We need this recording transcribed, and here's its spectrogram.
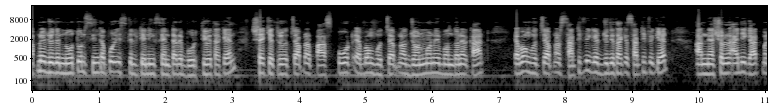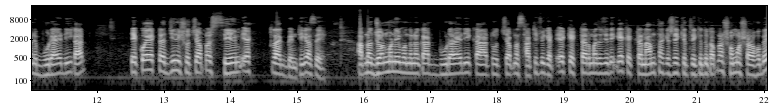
আপনি যদি নতুন সিঙ্গাপুর স্কিল ট্রেনিং সেন্টারে ভর্তি হয়ে থাকেন, সেক্ষেত্রে হচ্ছে আপনার পাসপোর্ট এবং হচ্ছে আপনার জন্ম নিবন্ধনের কার্ড এবং হচ্ছে আপনার সার্টিফিকেট যদি থাকে সার্টিফিকেট আর ন্যাশনাল আইডি কার্ড মানে বুড়া আইডি কার্ড, এ কয়েকটা জিনিস হচ্ছে আপনার সেম এক রাখবেন, ঠিক আছে? আপনার জন্ম নিবন্ধনের কার্ড বুড়ার আইডি কার্ড, হচ্ছে আপনার সার্টিফিকেট, এক একটার মাঝে যদি এক একটা নাম থাকে, সেক্ষেত্রে কিন্তু আপনার সমস্যা হবে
